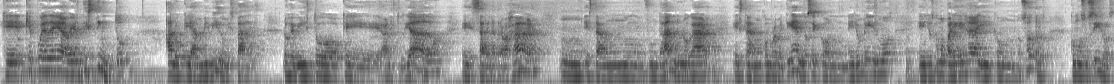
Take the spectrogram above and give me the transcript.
¿qué, ¿qué, puede haber distinto a lo que han vivido mis padres? Los he visto que han estudiado, eh, salen a trabajar, mm, están fundando un hogar están comprometiéndose con ellos mismos, ellos como pareja y con nosotros como sus hijos.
